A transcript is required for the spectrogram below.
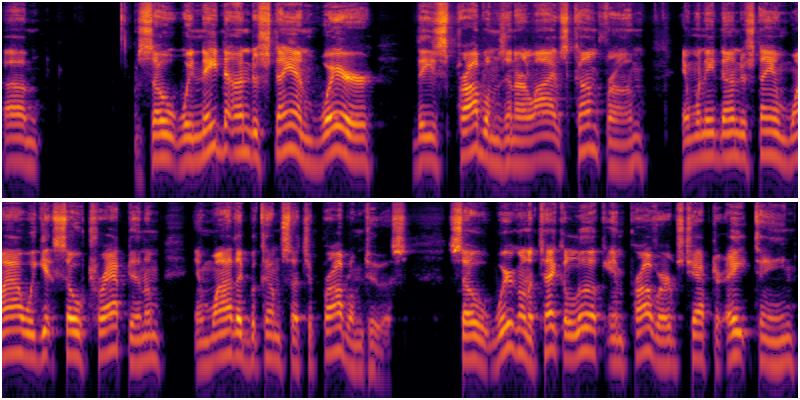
um, so we need to understand where these problems in our lives come from, and we need to understand why we get so trapped in them and why they become such a problem to us. So, we're going to take a look in Proverbs chapter 18,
